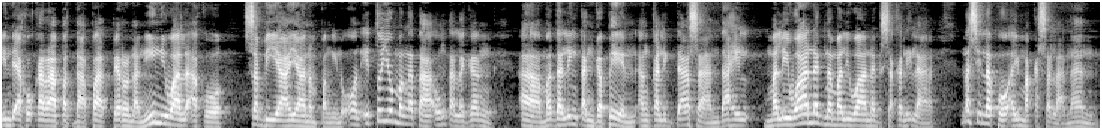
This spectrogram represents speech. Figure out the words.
hindi ako karapat-dapat, pero naniniwala ako sa biyaya ng Panginoon. Ito yung mga taong talagang ah, madaling tanggapin ang kaligtasan dahil maliwanag na maliwanag sa kanila na sila po ay makasalanan.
